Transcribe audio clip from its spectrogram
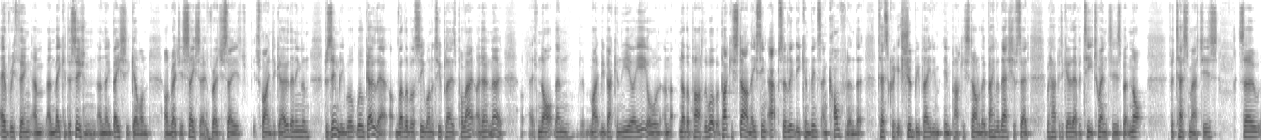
everything and, and make a decision. And they basically go on, on Reg's say so. If Reg says it's fine to go, then England presumably will, will go there. Whether we'll see one or two players pull out, I don't know. If not, then it might be back in the UAE or another part of the world. But Pakistan, they seem absolutely convinced and confident that Test cricket should be played in, in Pakistan. Although Bangladesh have said we're happy to go there for T20s, but not for Test matches. So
